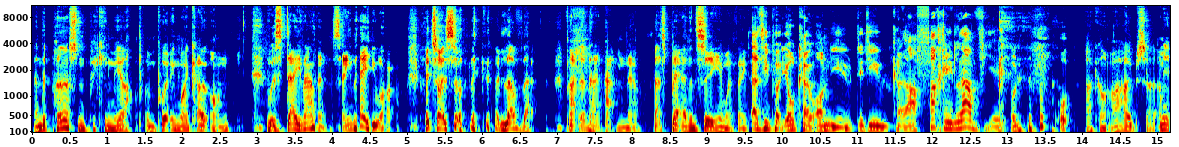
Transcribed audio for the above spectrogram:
and the person picking me up and putting my coat on was Dave Allen, saying, "There you are," which I sort of think I love that fact that that happened. Now that's better than seeing him. I think. As he put your coat on you, did you? I fucking love you. Or, or, I can't. I hope so. I mean,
